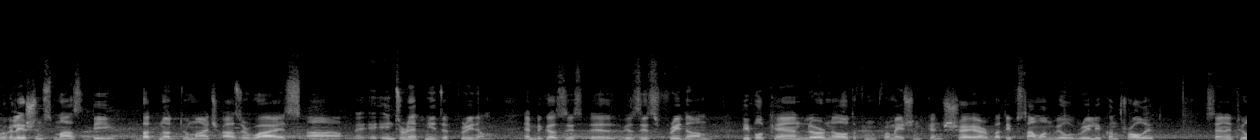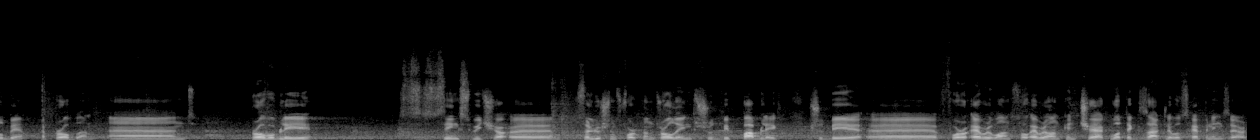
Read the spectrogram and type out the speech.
regulations must be, but not too much. Otherwise, uh, internet needs a freedom, and because this, uh, with this freedom, people can learn a lot of information, can share. But if someone will really control it, then it will be a problem, and probably things which are uh, solutions for controlling should be public, should be uh, for everyone, so everyone can check what exactly was happening there,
